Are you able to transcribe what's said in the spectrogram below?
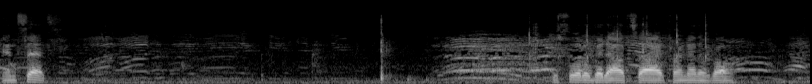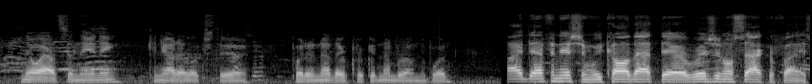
And sets. Just a little bit outside for another ball. No outs in the inning. Cañada looks to put another crooked number on the board. By definition, we call that their original sacrifice.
